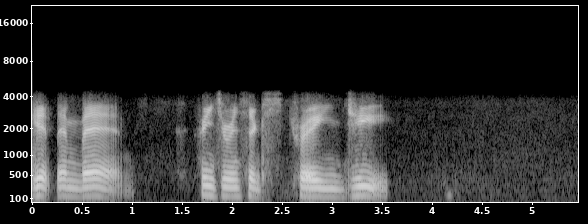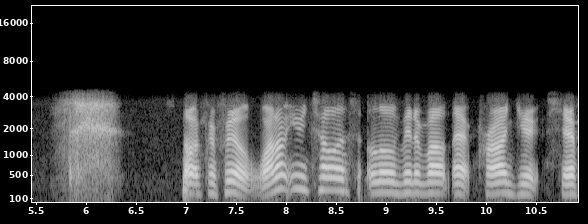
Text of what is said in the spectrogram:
Get Them Bands, featuring Six Trey G. Dr. Phil, why don't you tell us a little bit about that project, Chef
